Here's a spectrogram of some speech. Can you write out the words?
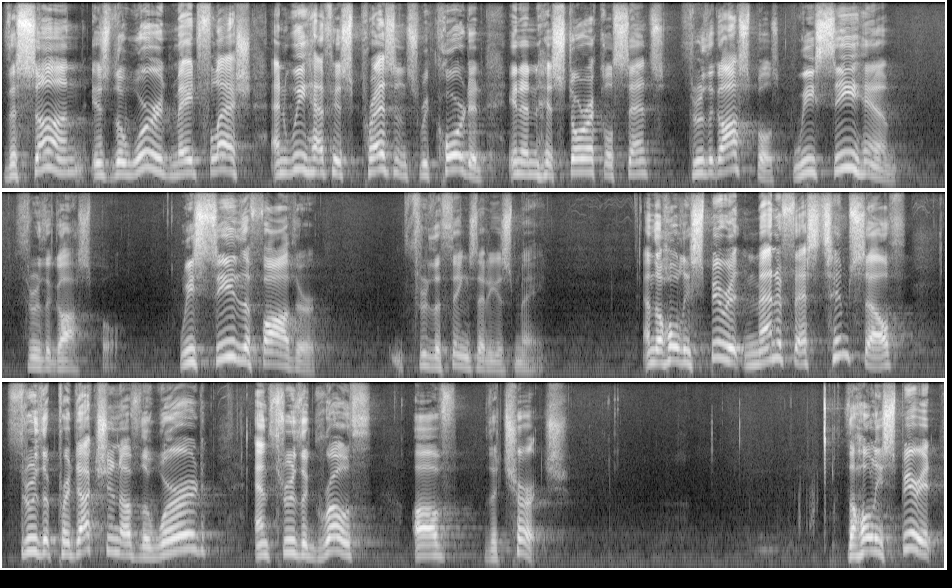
The Son is the Word made flesh and we have His presence recorded in an historical sense through the Gospels. We see Him through the Gospel. We see the Father through the things that He has made. And the Holy Spirit manifests Himself through the production of the Word and through the growth of the church. The Holy Spirit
